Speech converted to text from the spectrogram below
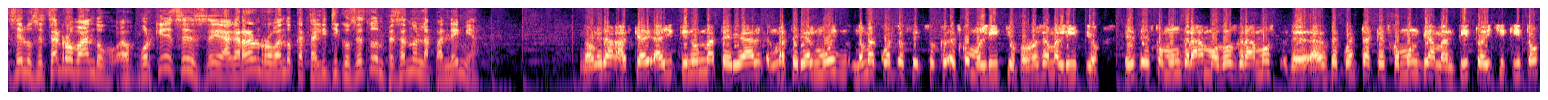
se los están robando? ¿Por qué se, se agarraron robando catalíticos? Esto empezando en la pandemia. No, mira, es que ahí, tiene un material, un material muy, no me acuerdo si es como litio, pero no se llama litio. Es, es como un gramo, dos gramos, de, haz de cuenta que es como un diamantito ahí chiquito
